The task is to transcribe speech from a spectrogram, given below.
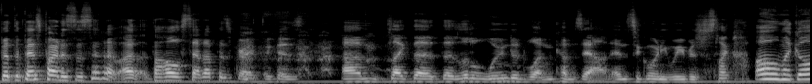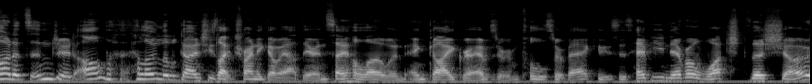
but the best part is the setup. Uh, the whole setup is great because, um, like the the little wounded one comes out and Sigourney Weaver's just like, "Oh my god, it's injured! Oh, hello, little guy!" And she's like trying to go out there and say hello, and and Guy grabs her and pulls her back, and he says, "Have you never watched the show?"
